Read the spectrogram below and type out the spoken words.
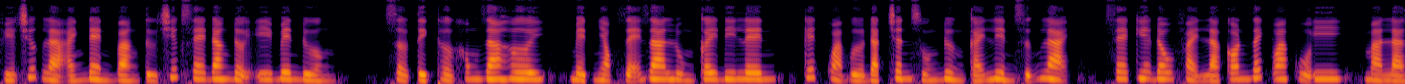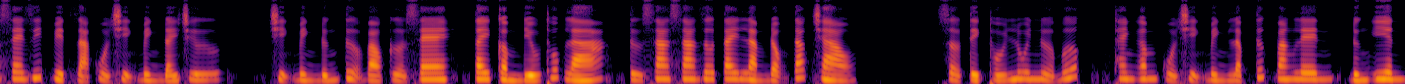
Phía trước là ánh đèn vàng từ chiếc xe đang đợi y bên đường. Sở tịch thở không ra hơi, mệt nhọc rẽ ra lùm cây đi lên. Kết quả vừa đặt chân xuống đường cái liền sững lại. Xe kia đâu phải là con rách oa của y, mà là xe Jeep Việt giá của Trịnh Bình đấy chứ. Trịnh Bình đứng tựa vào cửa xe, tay cầm điếu thuốc lá, từ xa xa giơ tay làm động tác chào. Sở tịch thối lui nửa bước, thanh âm của Trịnh Bình lập tức vang lên, đứng yên.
